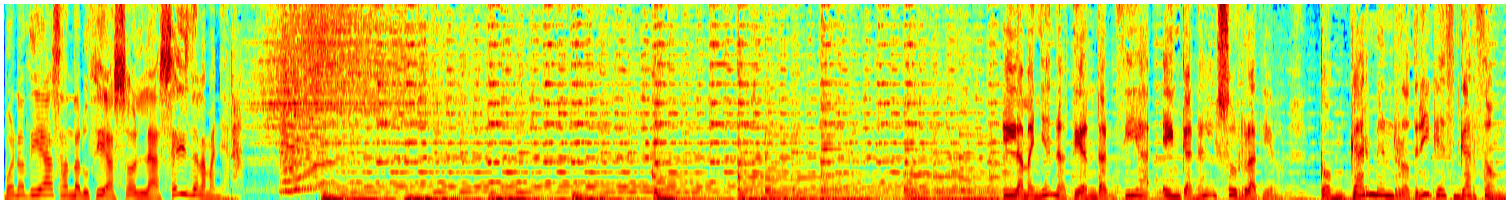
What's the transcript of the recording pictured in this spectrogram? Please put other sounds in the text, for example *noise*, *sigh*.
Buenos días, Andalucía, son las 6 de la mañana. La mañana de Andalucía en Canal Sur Radio con Carmen Rodríguez Garzón.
